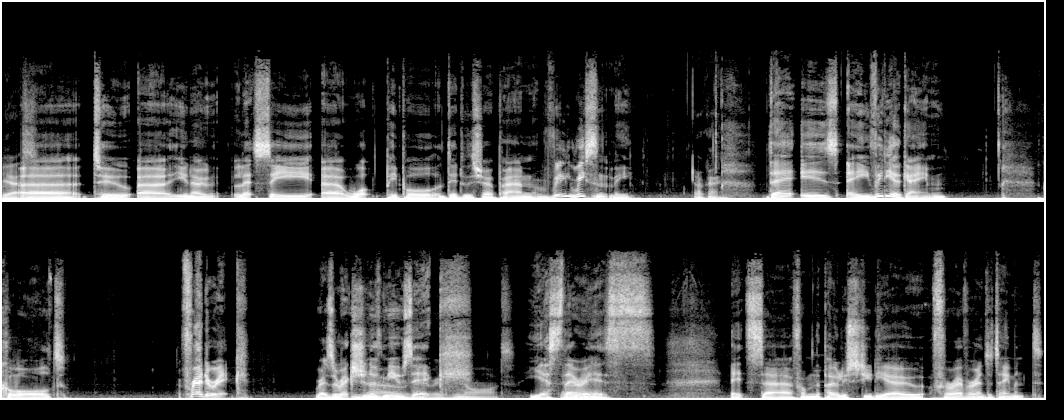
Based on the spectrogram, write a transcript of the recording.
yes. Uh, to uh, you know, let's see uh, what people did with Chopin really recently. okay. There is a video game called Frederic Resurrection of Music. There is not. Yes, There there is. is. It's uh, from the Polish studio Forever Entertainment.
